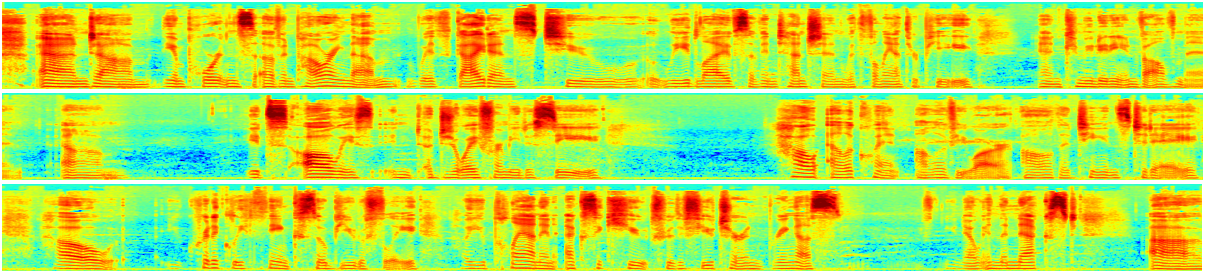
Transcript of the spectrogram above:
and um, the importance of empowering them with guidance to lead lives of intention with philanthropy and community involvement. Um, it's always a joy for me to see how eloquent all of you are, all the teens today, how you critically think so beautifully, how you plan and execute for the future and bring us, you know, in the next uh,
